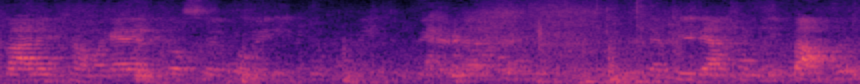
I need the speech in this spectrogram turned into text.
fare diciamo, magari alle ridosso del pomeriggio per, per aprire anche un dibattito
